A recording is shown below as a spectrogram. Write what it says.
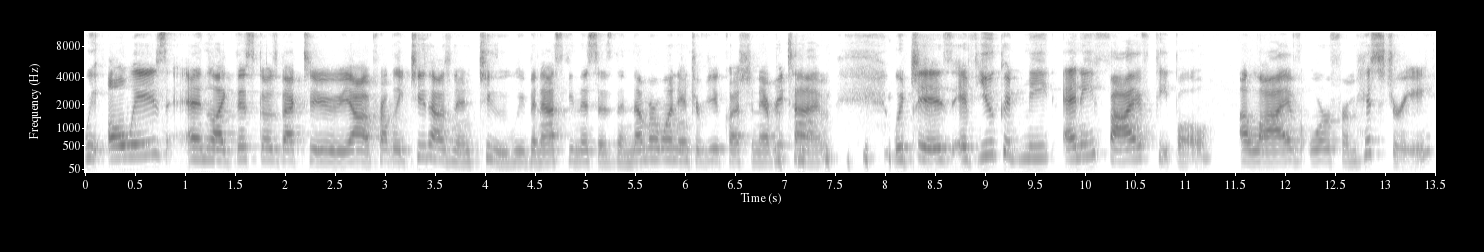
we always, and like this goes back to, yeah, probably 2002. We've been asking this as the number one interview question every time, which is if you could meet any five people alive or from history,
